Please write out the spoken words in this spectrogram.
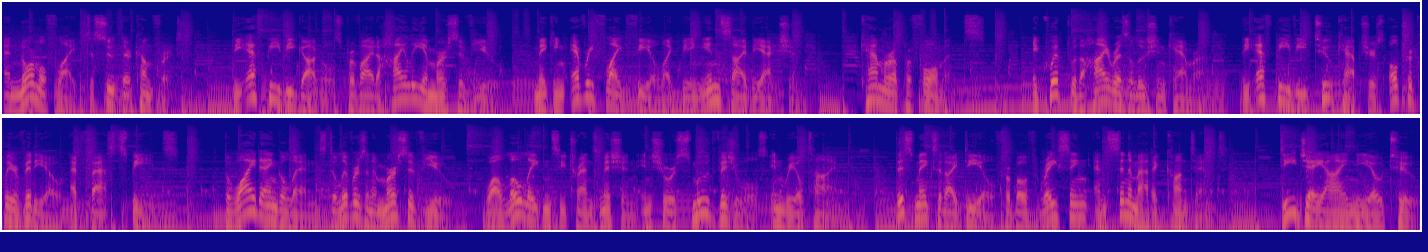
and normal flight to suit their comfort. The FPV goggles provide a highly immersive view, making every flight feel like being inside the action. Camera Performance Equipped with a high-resolution camera, the FPV-2 captures ultra-clear video at fast speeds. The wide-angle lens delivers an immersive view, while low-latency transmission ensures smooth visuals in real time. This makes it ideal for both racing and cinematic content. DJI Neo 2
